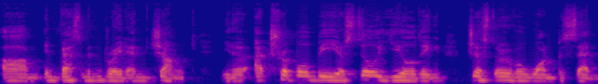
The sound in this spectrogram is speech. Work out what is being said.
um, investment grade and junk, you know, at triple B, you're still yielding just over 1%,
